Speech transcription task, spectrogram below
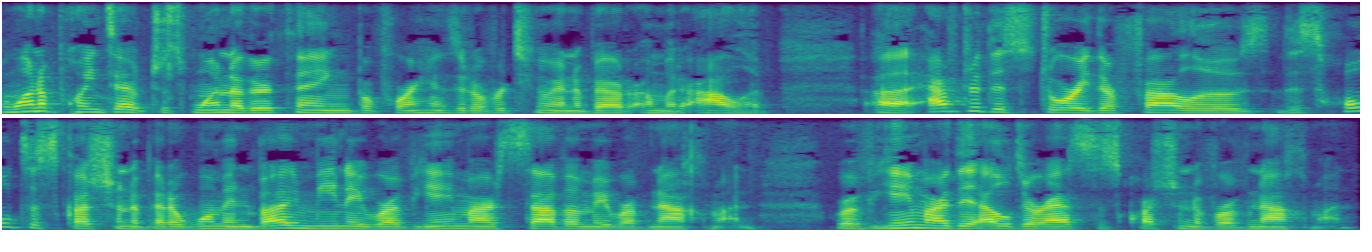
I want to point out just one other thing before I hand it over to and about Amud Aleph. Uh, after this story, there follows this whole discussion about a woman by Mine Rav Yemar Sava me Rav Nachman. Rav Yemar, the elder, asks this question of Rav Nachman.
